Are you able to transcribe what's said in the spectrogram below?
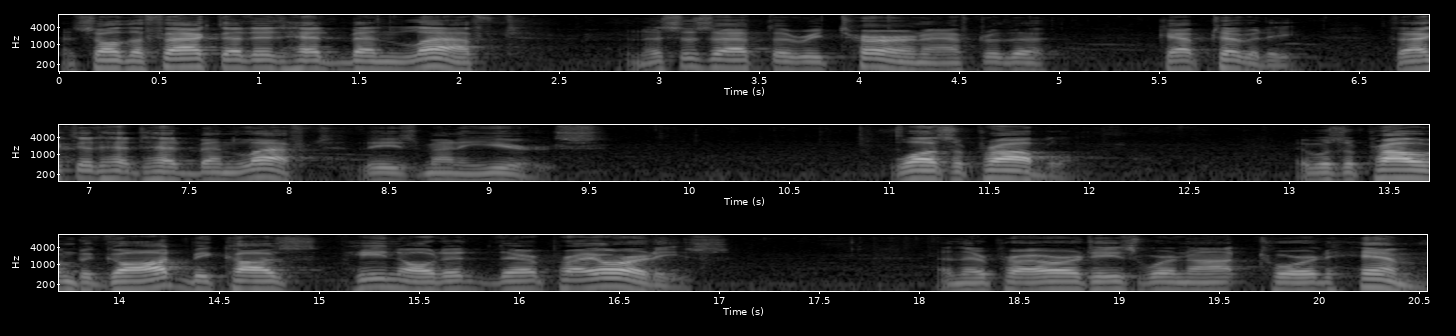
And so the fact that it had been left, and this is at the return after the captivity, the fact that it had been left these many years was a problem. It was a problem to God because He noted their priorities and their priorities were not toward Him.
